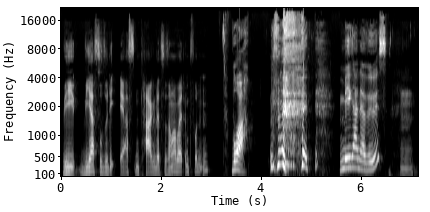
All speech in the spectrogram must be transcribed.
Wie, wie hast du so die ersten Tage der Zusammenarbeit empfunden? Boah, mega nervös. Mhm.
